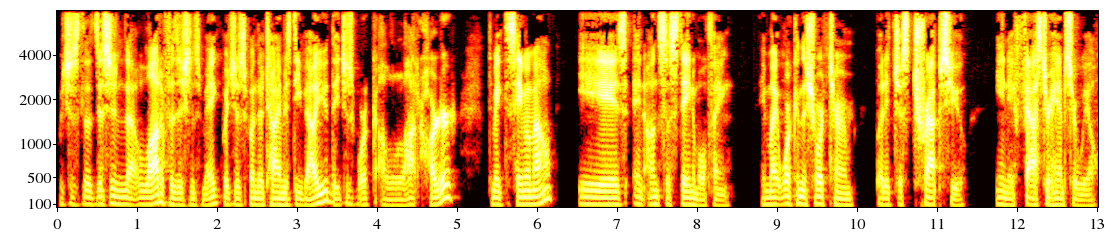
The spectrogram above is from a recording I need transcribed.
which is the decision that a lot of physicians make, which is when their time is devalued, they just work a lot harder to make the same amount is an unsustainable thing. It might work in the short term, but it just traps you in a faster hamster wheel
